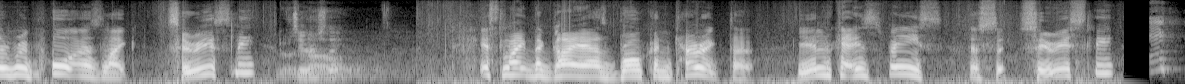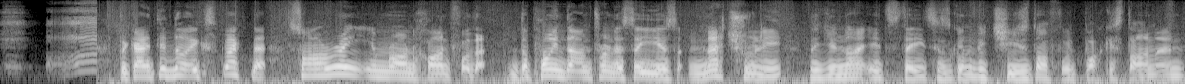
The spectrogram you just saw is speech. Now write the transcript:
The reporter's like, seriously? Seriously? It's like the guy has broken character. Yeah, look at his face. seriously? The guy did not expect that. So I rate Imran Khan for that. The point that I'm trying to say is naturally the United States is going to be cheesed off with Pakistan and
